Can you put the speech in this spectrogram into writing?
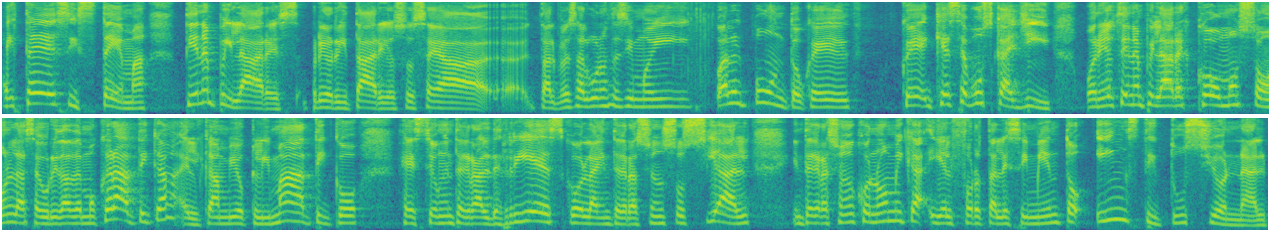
este sistema tiene pilares prioritarios, o sea, tal vez algunos decimos, ¿y cuál es el punto? Que ¿Qué, ¿Qué, se busca allí? Bueno, ellos tienen pilares como son la seguridad democrática, el cambio climático, gestión integral de riesgo, la integración social, integración económica y el fortalecimiento institucional.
